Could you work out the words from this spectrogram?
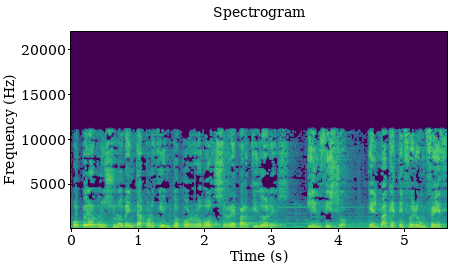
operado en su 90% por robots repartidores. Inciso, que el paquete fuera un fez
